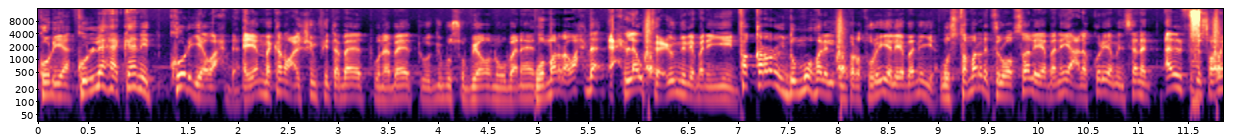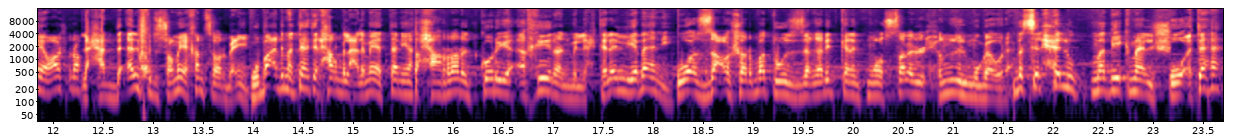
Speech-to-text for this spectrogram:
كوريا كلها كانت كوريا واحدة. أيام ما كانوا عايشين في تبات ونبات ويجيبوا صبيان وبنات ومرة واحدة احلوا في عيون اليابانيين فقرروا يضموها للإمبراطورية اليابانية واستمرت الوصايه اليابانية على كوريا من سنة 1910 لحد 1945 وبعد ما انتهت الحرب العالمية الثانية تحررت كوريا أخيرا من الاحتلال الياباني ووزعوا شربات والزغاريد كانت موصلة للحدود المجاورة. بس الحلو ما بيكملش. ووقتها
